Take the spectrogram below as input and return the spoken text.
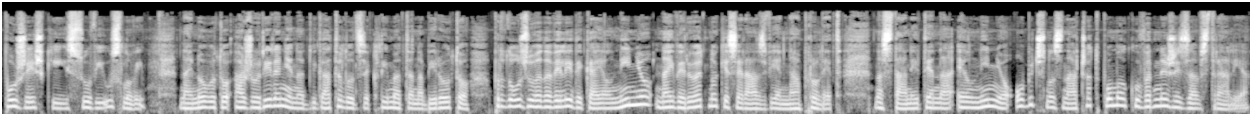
пожешки и суви услови. Најновото ажурирање на двигателот за климата на Бирото продолжува да вели дека Ел Ниньо најверојатно ќе се развие на пролет. Настаните на Ел Ниньо обично значат помалку врнежи за Австралија,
